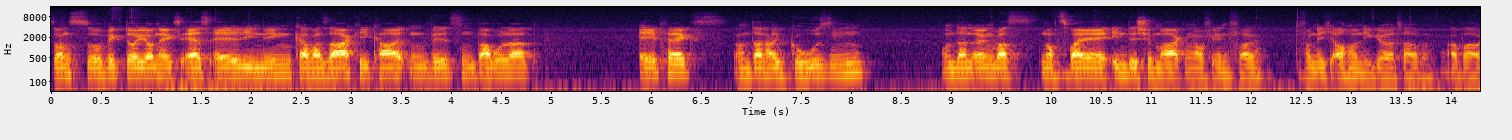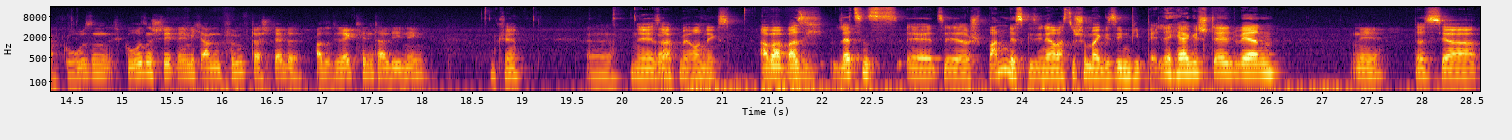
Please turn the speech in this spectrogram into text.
sonst so Victor Yonex, RSL, Li Ning, Kawasaki, Carlton, Wilson, Babolat, Apex und dann halt Gosen und dann irgendwas, noch zwei indische Marken auf jeden Fall, von denen ich auch noch nie gehört habe. Aber Gosen, Gosen steht nämlich an fünfter Stelle, also direkt hinter Li Ning. Okay. Äh, Nee, sagt mir auch nichts. Aber was ich letztens äh, sehr Spannendes gesehen habe, hast du schon mal gesehen, wie Bälle hergestellt werden? nee. Das ist ja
